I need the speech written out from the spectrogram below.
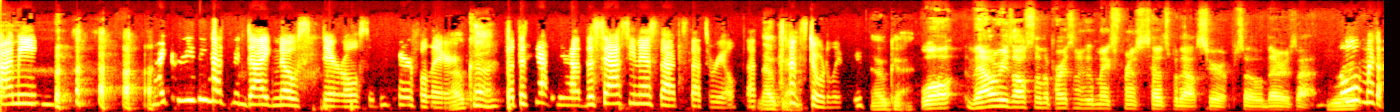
I mean, my crazy has been diagnosed, Daryl. So be careful there. okay. But the yeah, the sassiness that's that's real. That's Okay. that's totally real. Okay. Well, Valerie's also the person who makes French toast without syrup, so there's that. Oh my god,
